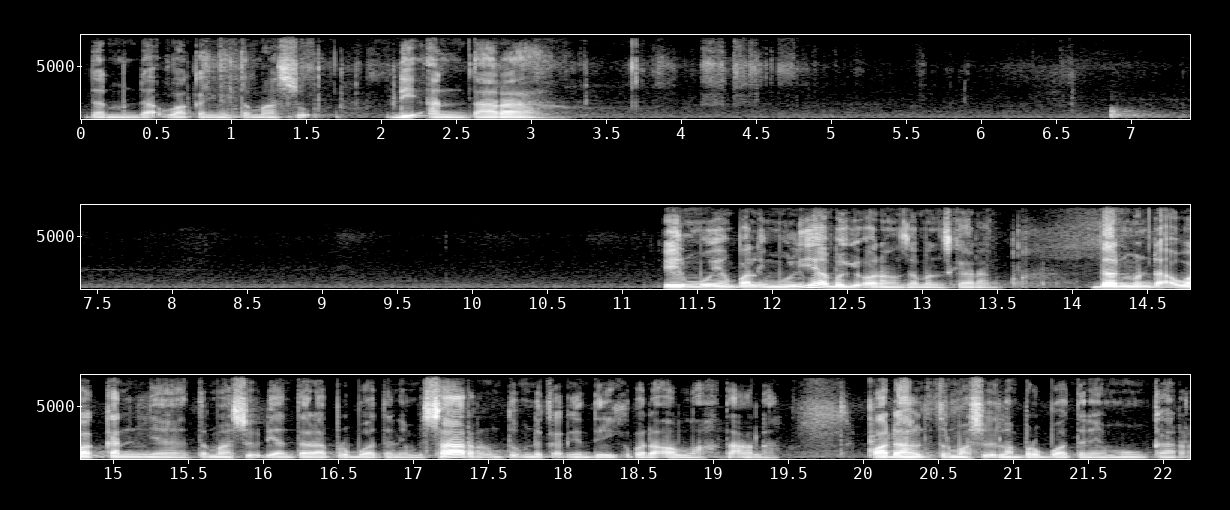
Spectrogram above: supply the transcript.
dan mendakwakannya termasuk di antara ilmu yang paling mulia bagi orang zaman sekarang. Dan mendakwakannya termasuk di antara perbuatan yang besar untuk mendekatkan diri kepada Allah taala. Padahal termasuk dalam perbuatan yang mungkar.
